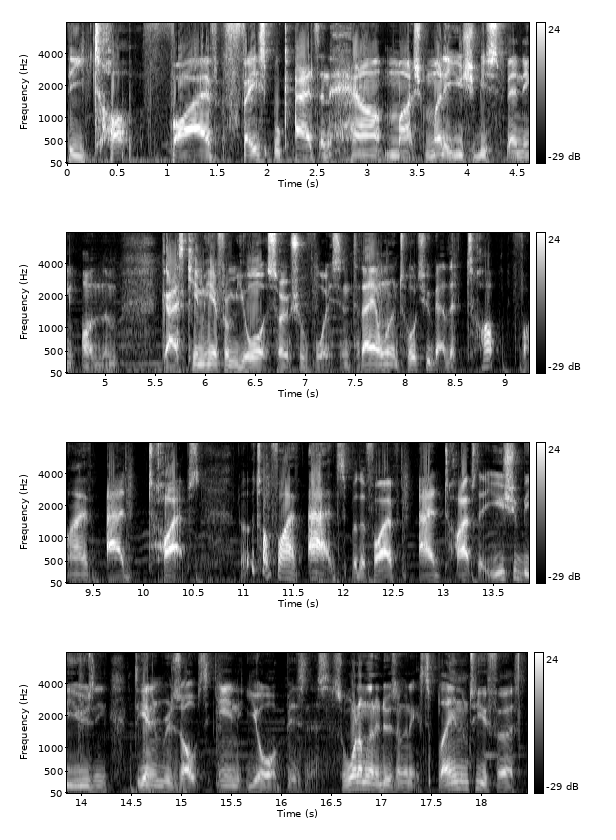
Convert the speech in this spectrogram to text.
the top five Facebook ads and how much money you should be spending on them. Guys, Kim here from Your Social Voice, and today I want to talk to you about the top five ad types. Not the top five ads, but the five ad types that you should be using to get results in your business. So what I'm going to do is I'm going to explain them to you first,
